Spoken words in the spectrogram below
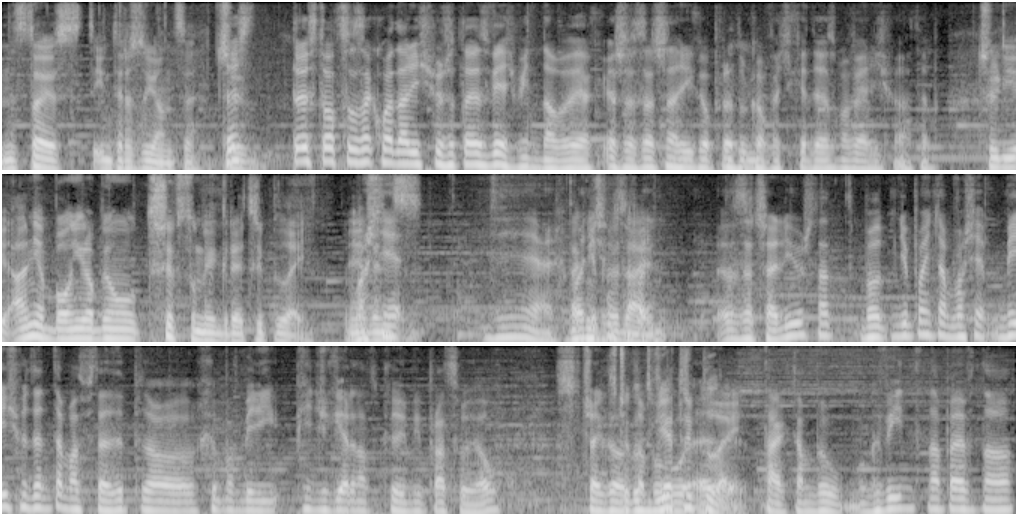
Więc to jest interesujące. to jest, to jest to, co zakładaliśmy, że to jest Wiedźmin nowy, jak, że zaczęli go produkować, Mhm. kiedy rozmawialiśmy o tym. Czyli, a nie, bo oni robią trzy w sumie gry AAA. Nie? Właśnie- Więc Nie, nie, nie. chyba tak mi nie się wydaje. Zaczęli już nad. Bo nie pamiętam, właśnie mieliśmy ten temat wtedy, to chyba mieli pięć gier, nad którymi pracują. Z czego, Z czego to dwie był, AAA. e, tak, tam był Gwint na pewno,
